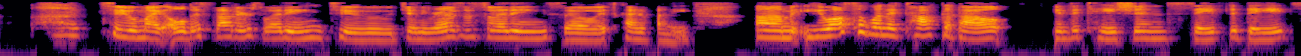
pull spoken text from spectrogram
to my oldest daughter's wedding, to Jenny Rose's wedding. So it's kind of funny. Um, you also want to talk about invitations, save the dates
